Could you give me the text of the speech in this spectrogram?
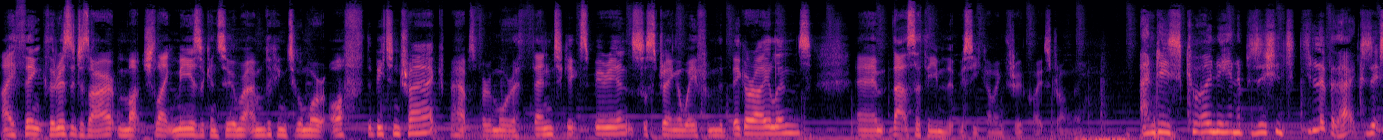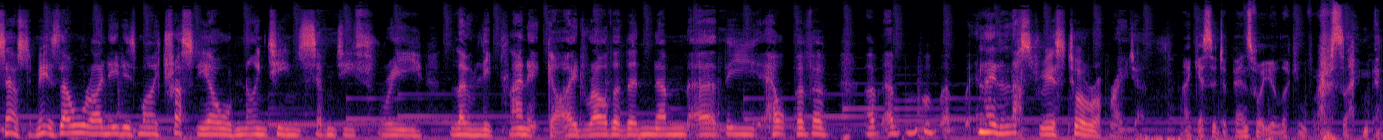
I think there is a desire, much like me as a consumer, I'm looking to go more off the beaten track, perhaps for a more authentic experience, so straying away from the bigger islands. Um, that's a theme that we see coming through quite strongly. And is Kuoni in a position to deliver that? Because it sounds to me as though all I need is my trusty old 1973 Lonely Planet guide rather than um, uh, the help of a, a, a, an illustrious tour operator. I guess it depends what you're looking for, Simon.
